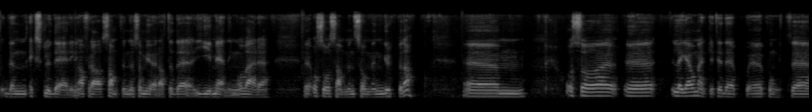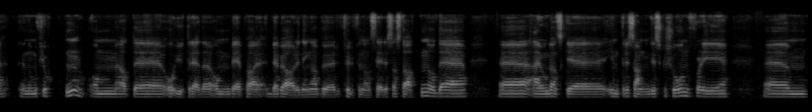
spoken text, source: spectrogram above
den ekskluderinga fra samfunnet som gjør at det gir mening å være eh, å sammen som en gruppe. da. Um, og så eh, legger jeg jo merke til det punktet nummer 14 om at, å utrede om BPA-ordninga bør fullfinansieres av staten. og Det eh, er jo en ganske interessant diskusjon, fordi um,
